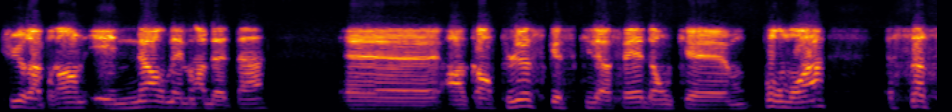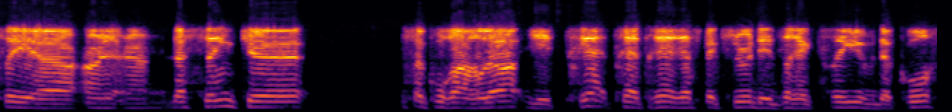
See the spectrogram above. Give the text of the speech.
pu reprendre énormément de temps, euh, encore plus que ce qu'il a fait. Donc, euh, pour moi, ça, c'est euh, le signe que ce coureur-là, il est très, très, très respectueux des directives de course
